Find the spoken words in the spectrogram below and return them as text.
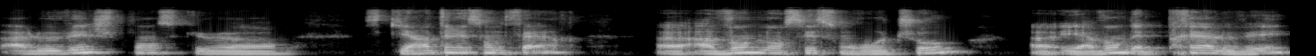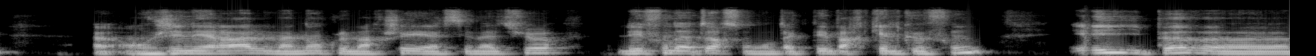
à lever, je pense que ce qui est intéressant de faire avant de lancer son roadshow, et avant d'être prêt à lever, euh, en général, maintenant que le marché est assez mature, les fondateurs sont contactés par quelques fonds et ils peuvent euh,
